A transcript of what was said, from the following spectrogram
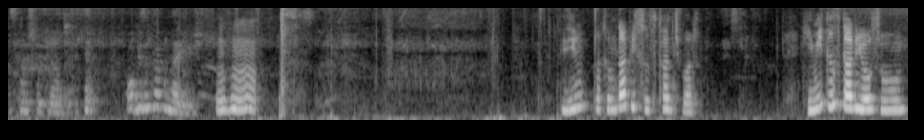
Kıskanç topu aldı. o bizim takımdaymış. Hı hı. Bizim takımda bir kıskanç var. Kimi kıskanıyorsun?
